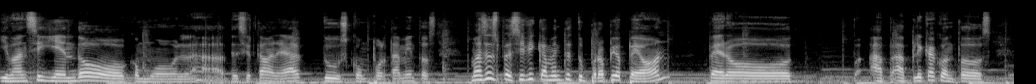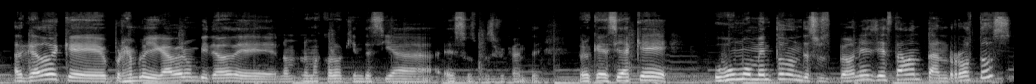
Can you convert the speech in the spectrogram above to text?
y van siguiendo como la, de cierta manera, tus comportamientos. Más específicamente tu propio peón, pero aplica con todos. Al grado de que, por ejemplo, llegué a ver un video de, no, me acuerdo quién decía eso específicamente, pero que decía que hubo un momento donde sus peones ya estaban tan rotos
